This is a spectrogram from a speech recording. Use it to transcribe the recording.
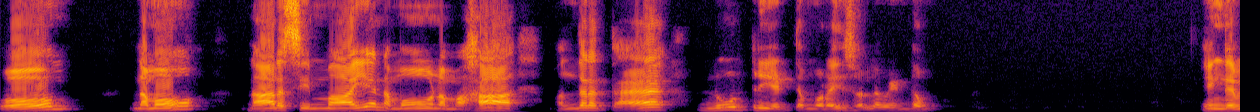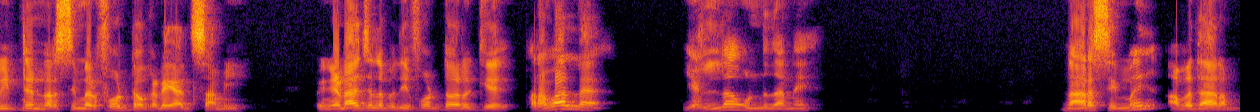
ஓம் நமோ நாரசிம்மாய நமோ நமகா மந்திரத்தை நூற்றி எட்டு முறை சொல்ல வேண்டும். எங்க வீட்டுல நரசிம்மர் போட்டோ கிடையாது சாமி. வெங்கடாச்சலபதி போட்டோ இருக்கு. பரவாயில்ல. எல்லாம் ஒண்ணுதானே? நரசிம்ம அவதாரம்.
